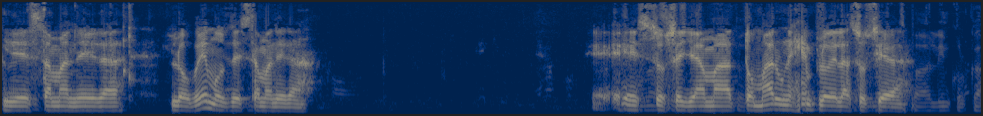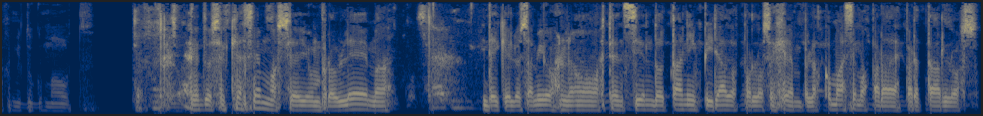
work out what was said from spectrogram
Y de esta manera lo vemos de esta manera. Esto se llama tomar un ejemplo de la sociedad. Entonces, ¿qué hacemos si hay un problema de que los amigos no estén siendo tan inspirados por los ejemplos? ¿Cómo hacemos para despertarlos?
